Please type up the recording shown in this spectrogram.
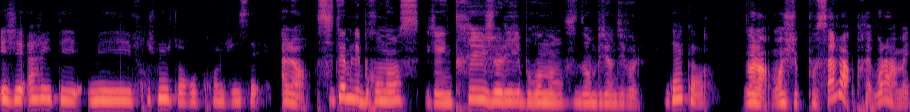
et j'ai arrêté. Mais franchement, je dois reprendre, je sais. Alors, si t'aimes les bromances, il y a une très jolie bromance dans Beyond Evil. D'accord. Voilà, moi je pose ça là après, voilà, mais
